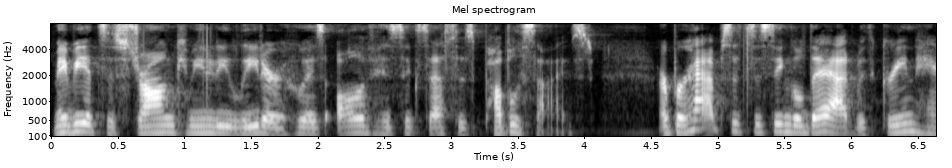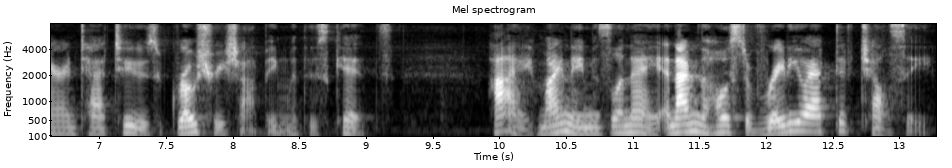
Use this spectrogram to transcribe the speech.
Maybe it's a strong community leader who has all of his successes publicized. Or perhaps it's a single dad with green hair and tattoos grocery shopping with his kids. Hi, my name is Lene, and I'm the host of Radioactive Chelsea.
